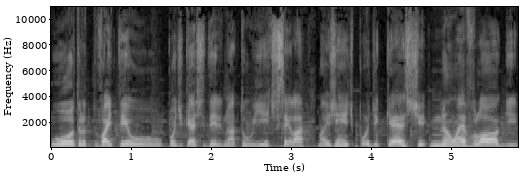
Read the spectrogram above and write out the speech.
O outro vai ter o podcast dele na Twitch, sei lá. Mas, gente, podcast não é vlog.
